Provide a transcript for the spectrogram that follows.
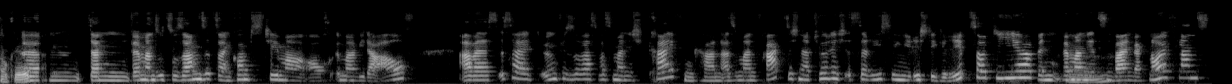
Okay. Ähm, dann, wenn man so zusammensitzt, dann kommt das Thema auch immer wieder auf. Aber es ist halt irgendwie sowas, was man nicht greifen kann. Also man fragt sich natürlich, ist der Riesling die richtige Rebsorte hier? Wenn, wenn man mhm. jetzt einen Weinberg neu pflanzt,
